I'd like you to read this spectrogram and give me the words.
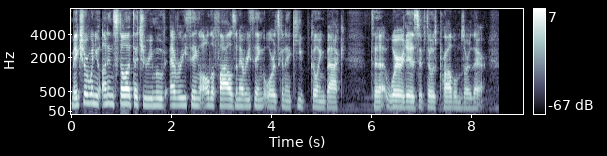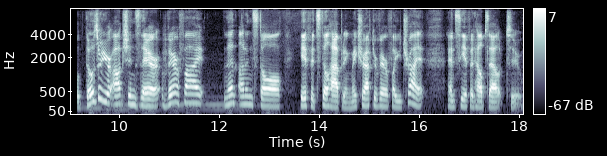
Make sure when you uninstall it that you remove everything, all the files and everything, or it's going to keep going back to where it is if those problems are there. Those are your options there. Verify, then uninstall if it's still happening. Make sure after verify you try it and see if it helps out too.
